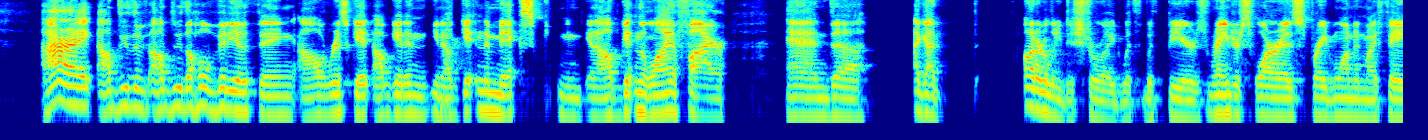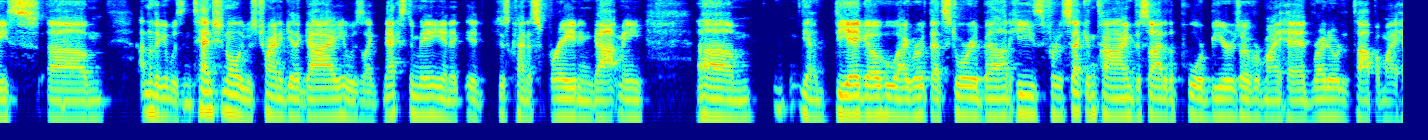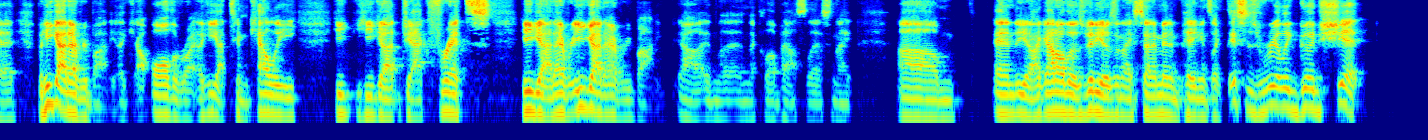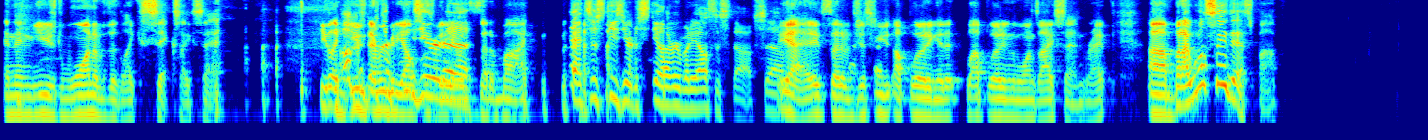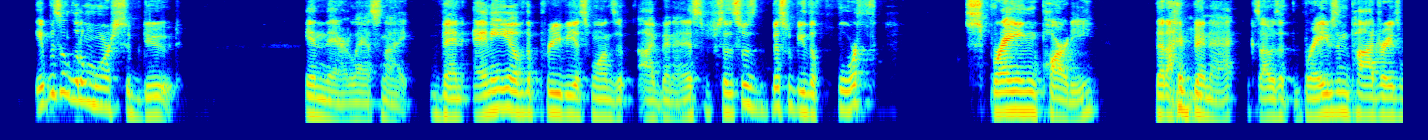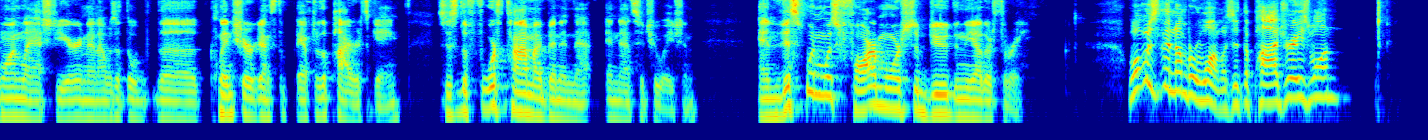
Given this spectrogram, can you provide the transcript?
all right, I'll do the I'll do the whole video thing. I'll risk it. I'll get in, you know, get in the mix, and I'll get in the line of fire. And uh, I got utterly destroyed with with beers. Ranger Suarez sprayed one in my face. Um, I don't think it was intentional. He was trying to get a guy who was like next to me, and it, it just kind of sprayed and got me. Um, you know, Diego, who I wrote that story about, he's for the second time decided to pour beers over my head, right over the top of my head. But he got everybody, like all the right. Like he got Tim Kelly, he he got Jack Fritz, he got every he got everybody uh, in the in the clubhouse last night. Um, and you know, I got all those videos and I sent them in, and Pagan's like, "This is really good shit," and then used one of the like six I sent. he like oh, used everybody else's video to, instead of mine. yeah, it's just easier to steal everybody else's stuff. So yeah, instead of just uploading it, uploading the ones I send, right? Um, but I will say this, Bob. It was a little more subdued in there last night than any of the previous ones that I've been at. So this was this would be the fourth spraying party that I've been at because I was at the Braves and Padres one last year, and then I was at the the clincher against the, after the Pirates game. So this is the fourth time I've been in that in that situation, and this one was far more subdued than the other three. What was the number one? Was it the Padres one?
